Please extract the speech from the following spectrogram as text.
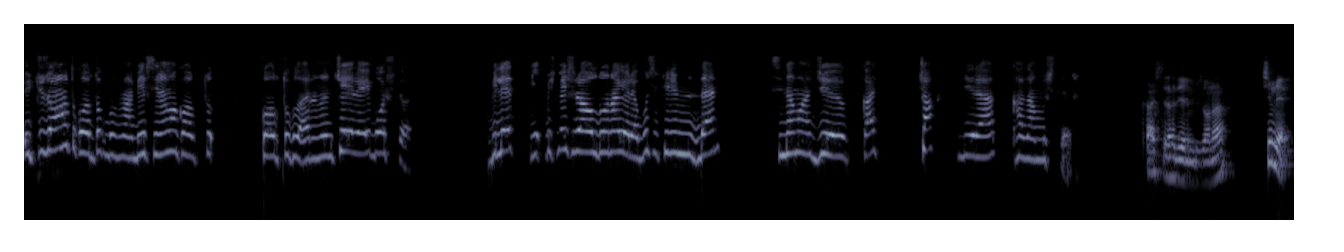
316 koltuk bulunan bir sinema koltuk koltuklarının çeyreği boştur. Bilet 75 lira olduğuna göre bu filmden sinemacı kaçak lira kazanmıştır. Kaç lira diyelim biz ona? Şimdi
